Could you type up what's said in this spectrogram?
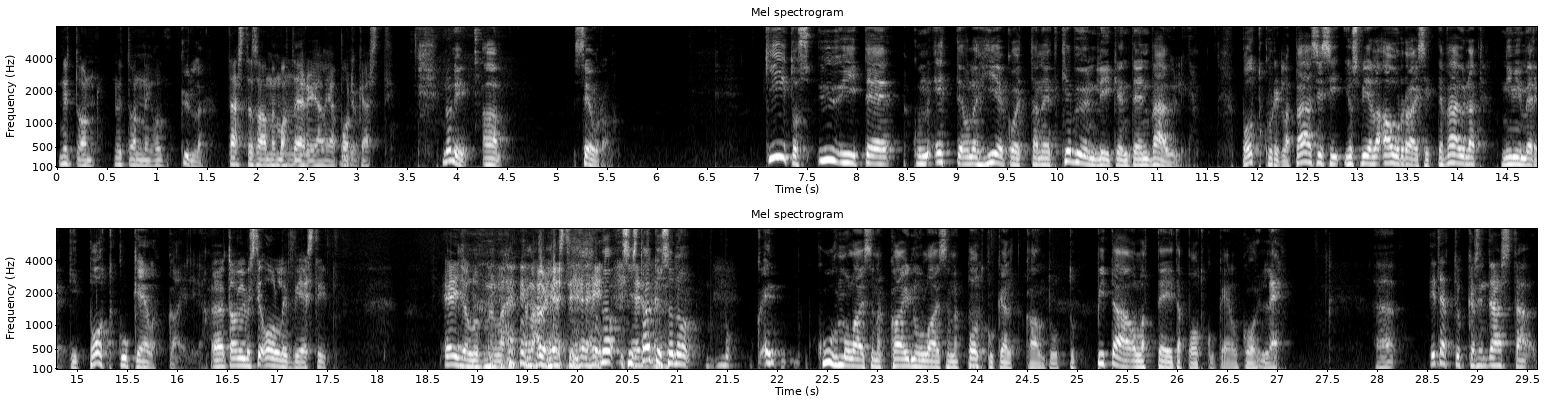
nyt on, nyt on niin kuin, Kyllä. tästä saamme materiaalia podcastiin. No niin, äh, seuraava. Kiitos YIT, kun ette ole hiekoittaneet kevyen liikenteen väyliä. Potkurilla pääsisi, jos vielä auraisitte väylät, nimimerkki potkukelkkailija. Tämä oli ilmeisesti Ollin viesti. Ei ollut minulla lähettämä viesti. Ei. No siis En- täytyy sanoa, en- kuhmolaisena, kainuulaisena potkukelkka on tuttu. Pitää olla teitä potkukelkoille. Itse tykkäsin tästä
